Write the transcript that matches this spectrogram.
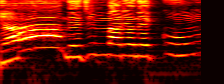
이야 내 집 마련의 꿈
